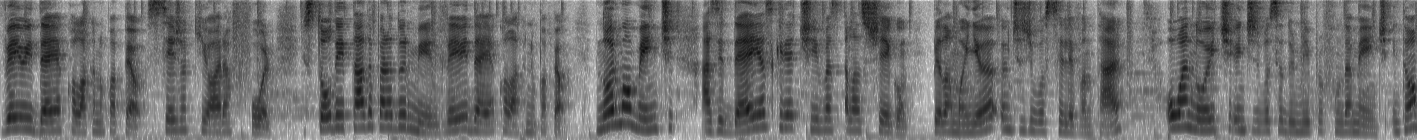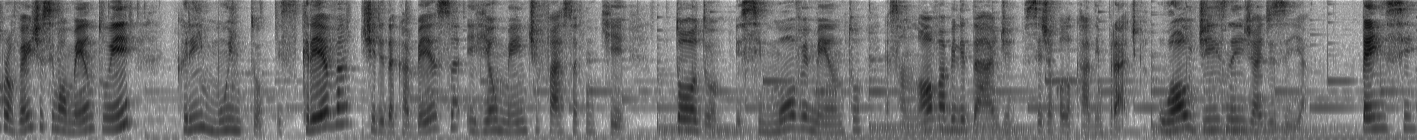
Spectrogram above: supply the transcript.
Veio a ideia, coloca no papel, seja que hora for. Estou deitada para dormir, veio a ideia, coloca no papel. Normalmente, as ideias criativas, elas chegam pela manhã antes de você levantar ou à noite antes de você dormir profundamente. Então aproveite esse momento e crie muito. Escreva, tire da cabeça e realmente faça com que todo esse movimento, essa nova habilidade seja colocada em prática. O Walt Disney já dizia: pense,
